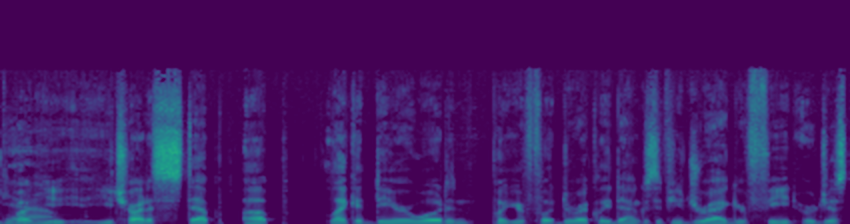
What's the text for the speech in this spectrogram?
Yeah. but you you try to step up like a deer would and put your foot directly down because if you drag your feet or just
